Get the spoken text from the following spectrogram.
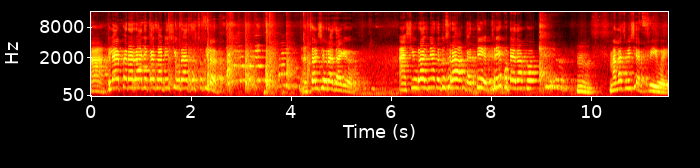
हां क्लॅप करा राधिकासाठी शिवराजचं चुकलं. चल शिवराज जागेवर. हां शिवराजने आता दुसरा अंक ते थ्री कुठे आहे दाखव. मलाच विचार थ्री होईल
